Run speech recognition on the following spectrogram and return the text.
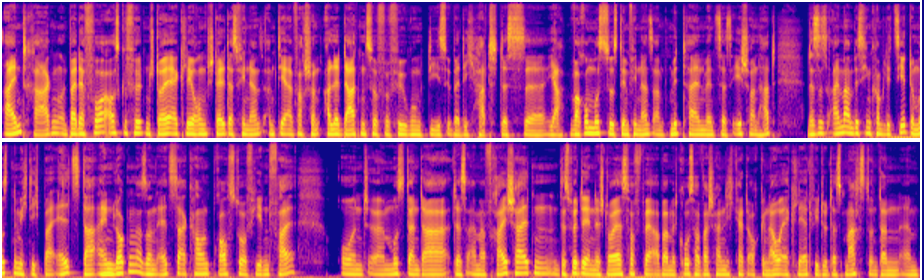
eintragen und bei der vorausgefüllten Steuererklärung stellt das Finanzamt dir einfach schon alle Daten zur Verfügung, die es über dich hat. Das, äh, ja, warum musst du es dem Finanzamt mitteilen, wenn es das eh schon hat? Das ist einmal ein bisschen kompliziert. Du musst nämlich dich bei Elster einloggen, also einen Elster-Account brauchst du auf jeden Fall und äh, musst dann da das einmal freischalten. Das wird dir in der Steuersoftware aber mit großer Wahrscheinlichkeit auch genau erklärt, wie du das machst und dann ähm,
